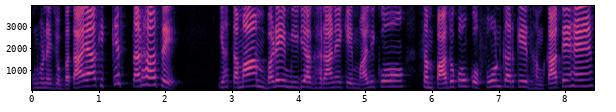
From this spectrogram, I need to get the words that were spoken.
उन्होंने जो बताया कि किस तरह से यह तमाम बड़े मीडिया घराने के मालिकों, संपादकों को फ़ोन करके धमकाते हैं,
